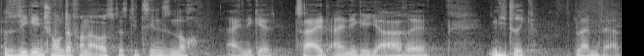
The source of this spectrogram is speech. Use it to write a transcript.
Also Sie gehen schon davon aus, dass die Zinsen noch einige Zeit, einige Jahre niedrig bleiben werden.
